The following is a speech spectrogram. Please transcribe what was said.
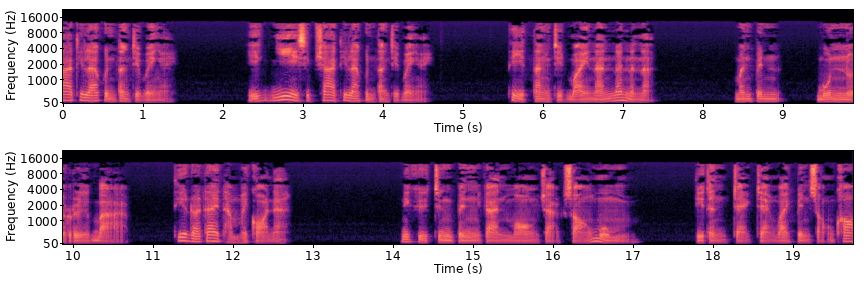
าติที่แล้วคุณตั้งจิตไว้ยังไง อีกยี่สิบชาติที่แล้วคุณตั้งจิตไว้ยังไง ที่ตั้งจิตไว้นั้นนั่นน่ะนะมันเป็นบุญหรือบาปที่เราได้ทำไว้ก่อนนะ นี่คือจึงเป็นการมองจากสองมุม ที่ท่านแจกแจงไว้เป็นสองข้อ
